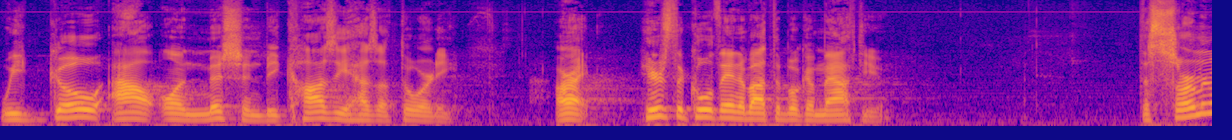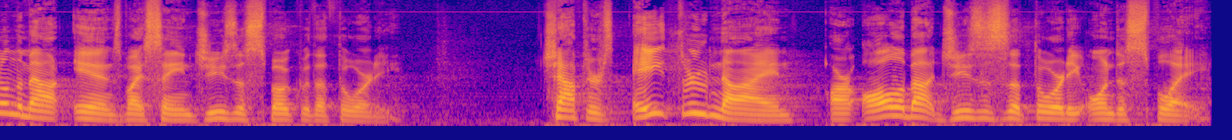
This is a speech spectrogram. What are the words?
We go out on mission because He has authority. All right, here's the cool thing about the book of Matthew the Sermon on the Mount ends by saying Jesus spoke with authority. Chapters 8 through 9 are all about Jesus' authority on display.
